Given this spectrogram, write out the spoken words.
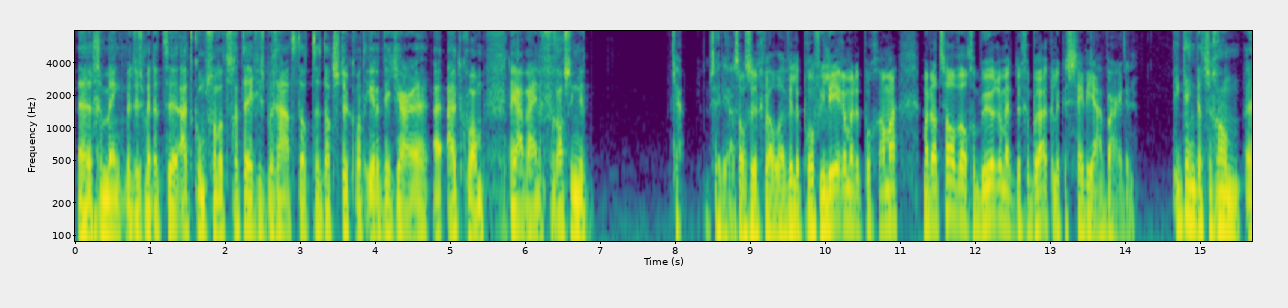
Uh, gemengd met, dus met het uh, uitkomst van het strategisch beraad. Dat, dat stuk wat eerder dit jaar uitkwam. Nou ja, weinig verrassingen. CDA zal zich wel willen profileren met het programma. Maar dat zal wel gebeuren met de gebruikelijke CDA-waarden. Ik denk dat ze gewoon uh,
